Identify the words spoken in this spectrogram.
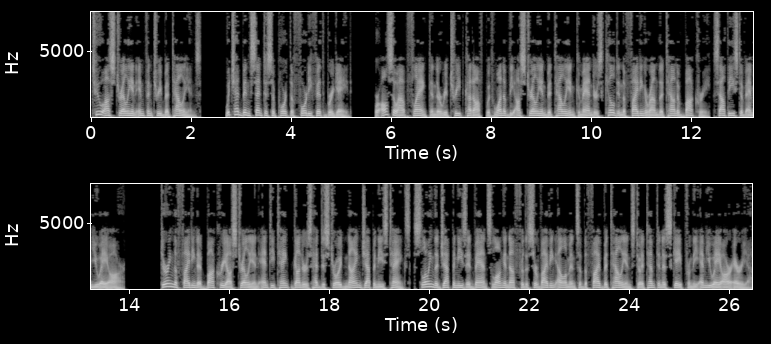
Two Australian infantry battalions—which had been sent to support the 45th Brigade, were also outflanked and their retreat cut off, with one of the Australian battalion commanders killed in the fighting around the town of Bakri, southeast of Muar. During the fighting at Bakri Australian anti-tank gunners had destroyed nine Japanese tanks, slowing the Japanese advance long enough for the surviving elements of the five battalions to attempt an escape from the MUAR area.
